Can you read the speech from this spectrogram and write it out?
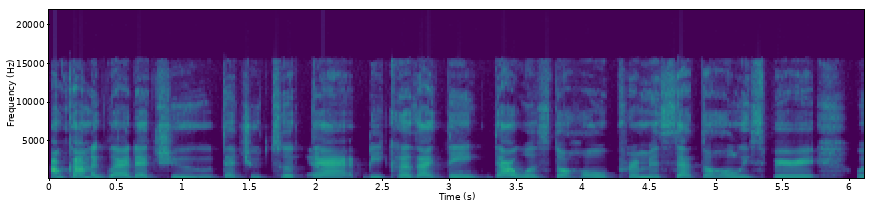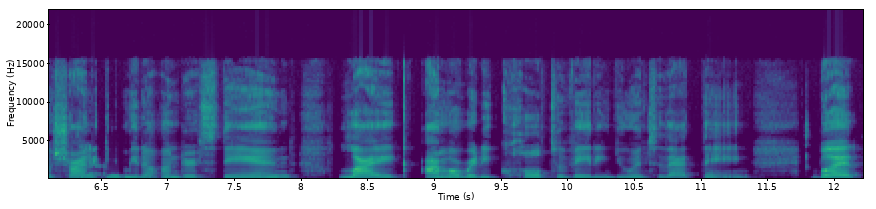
I'm kind of glad that you that you took Yeah, that because I think that was the whole premise that the Holy Spirit was trying yeah, to get me to understand. Like I'm already cultivating you into that thing. But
